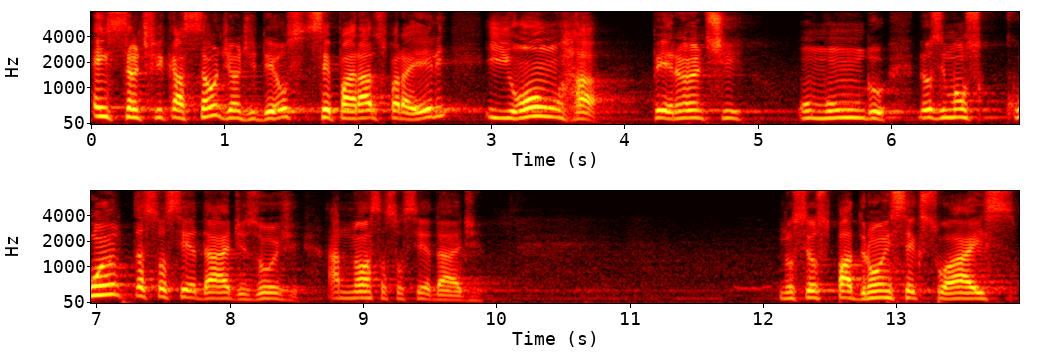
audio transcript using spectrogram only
Em santificação diante de Deus, separados para Ele, e honra perante o mundo. Meus irmãos, quantas sociedades hoje, a nossa sociedade, nos seus padrões sexuais,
